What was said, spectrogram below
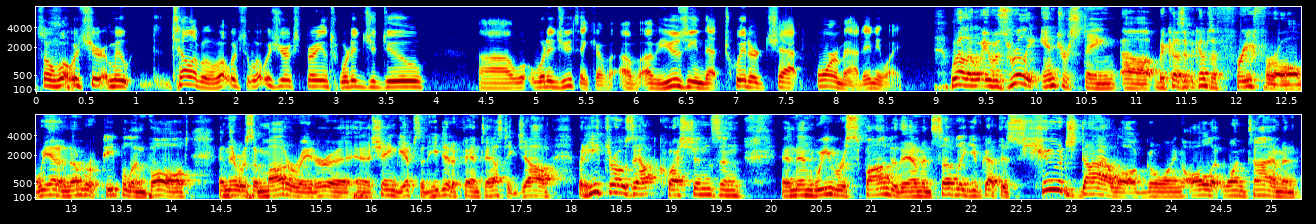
So, what was your? I mean, tell everyone what was what was your experience? What did you do? Uh, what did you think of, of of using that Twitter chat format anyway? Well, it, it was really interesting uh, because it becomes a free for all. We had a number of people involved, and there was a moderator, uh, uh, Shane Gibson. He did a fantastic job, but he throws out questions, and and then we respond to them, and suddenly you've got this huge dialogue going all at one time. And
